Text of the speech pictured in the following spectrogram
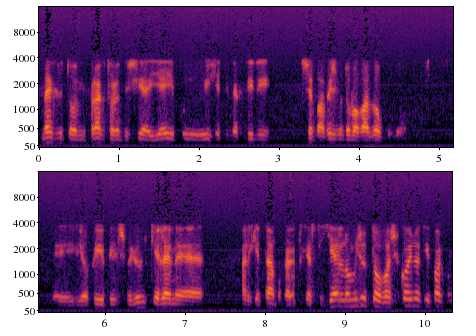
μέχρι τον πράκτορα της CIA που είχε την ευθύνη σε επαφή με τον Παπαδόπουλο. Οι οποίοι επίσης μιλούν και λένε αρκετά αποκαλυπτικά στοιχεία. Νομίζω ότι το βασικό είναι ότι υπάρχουν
